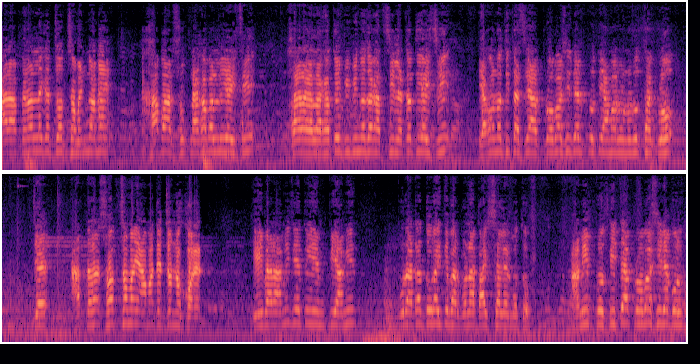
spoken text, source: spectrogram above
আর আপনার লেগে যত সামান্য আমি খাবার, শুকনা খাবার লই আইছি, সারা এলাকাতে বিভিন্ন জায়গা সিলেটও দিয়ে আইছি। এখনও দিতেছি, আর প্রবাসীদের প্রতি আমার অনুরোধ থাকল যে আপনারা সব সময় আমাদের জন্য করেন। এইবার আমি যেহেতু এমপি, আমি পুরাটা দৌড়াইতে পারব না বাইশ সালের মতো। আমি প্রতিটা প্রবাসীরে বলব,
